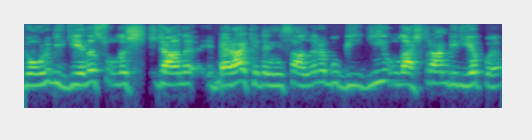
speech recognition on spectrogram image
doğru bilgiye nasıl ulaşacağını merak eden insanlara bu bilgiyi ulaştıran bir yapı.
